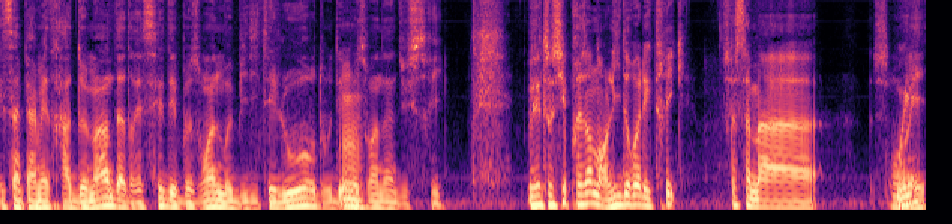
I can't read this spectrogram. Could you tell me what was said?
et ça permettra demain d'adresser des besoins de mobilité lourde ou des mmh. besoins d'industrie. Vous êtes aussi présent dans l'hydroélectrique. Ça, ça m'a oui.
